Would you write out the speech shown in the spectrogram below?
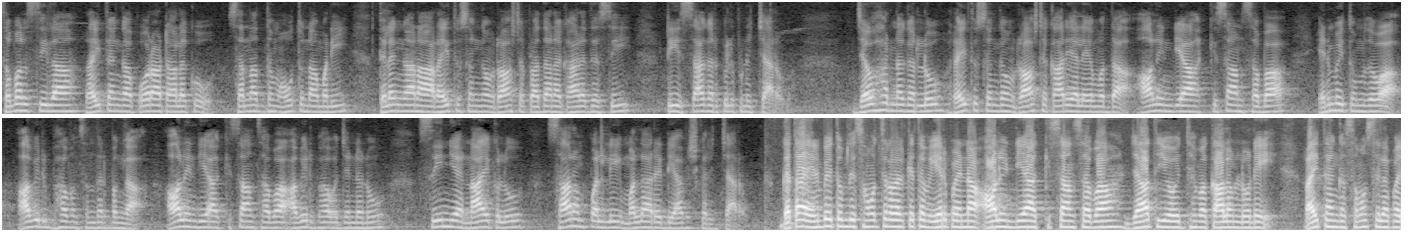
సమరశీల రైతాంగ పోరాటాలకు సన్నద్ధం అవుతున్నామని తెలంగాణ రైతు సంఘం రాష్ట్ర ప్రధాన కార్యదర్శి టి సాగర్ పిలుపునిచ్చారు. జవహర్ నగర్లో రైతు సంఘం రాష్ట్ర కార్యాలయం వద్ద ఆల్ ఇండియా కిసాన్ సభ ఎనభై తొమ్మిదవ ఆవిర్భావం సందర్భంగా ఆల్ ఇండియా కిసాన్ సభ ఆవిర్భావ జెండను సీనియర్ నాయకులు సారంపల్లి మల్లారెడ్డి ఆవిష్కరించారు. గత ఎనభై తొమ్మిది సంవత్సరాల క్రితం ఏర్పడిన ఆల్ ఇండియా కిసాన్ సభ జాతీయోద్యమ కాలంలోనే రైతాంగ సమస్యలపై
